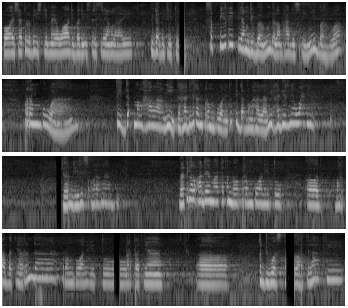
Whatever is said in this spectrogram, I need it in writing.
bahwa Aisyah itu lebih istimewa dibanding istri-istri yang lain. Tidak begitu. Spirit yang dibangun dalam hadis ini bahwa perempuan tidak menghalangi kehadiran perempuan itu tidak menghalangi hadirnya wahyu dalam diri seorang nabi. Berarti kalau ada yang mengatakan bahwa perempuan itu uh, martabatnya rendah, perempuan itu martabatnya uh, kedua setelah laki-laki,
